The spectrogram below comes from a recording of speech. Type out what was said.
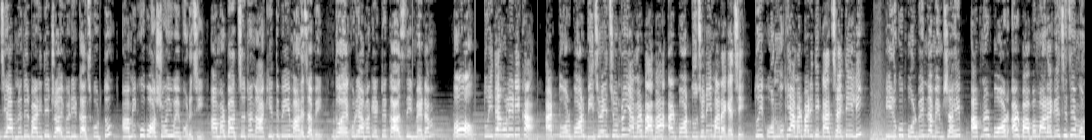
যে আপনাদের বাড়িতে ড্রাইভারের কাজ করত, আমি খুব অসহায় হয়ে পড়েছি। আমার বাচ্চাটা না খেতে পেয়ে মারা যাবে। দয়া করে আমাকে একটা কাজ দিন, ম্যাডাম। ও, তুই তাহলে রেখা আর তোর বর বিজয়ের জন্যই আমার বাবা আর বর দুজনেই মারা গেছে। তুই কোন মুখে আমার বাড়িতে কাজ চাইতে এলি? এরকম বলবেন না মেম সাহেব। আপনার বর আর বাবা মারা গেছে যেমন,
